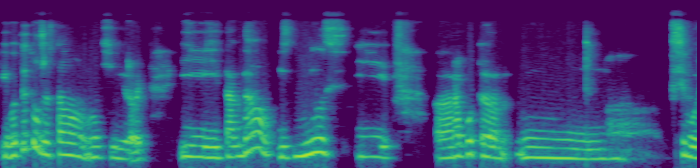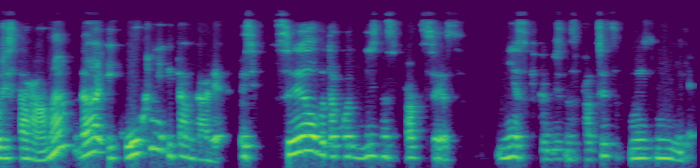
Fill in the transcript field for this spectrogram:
И вот это уже стало мотивировать. И тогда изменилась и а, работа всего ресторана, да, и кухни и так далее. То есть целый вот такой бизнес-процесс, несколько бизнес-процессов мы изменили.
